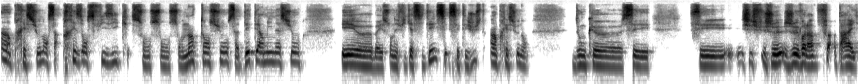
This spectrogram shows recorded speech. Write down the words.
impressionnant. Sa présence physique, son, son, son intention, sa détermination et, euh, bah, son efficacité, c'était juste impressionnant. Donc, euh, c'est. Je, voilà, pareil,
